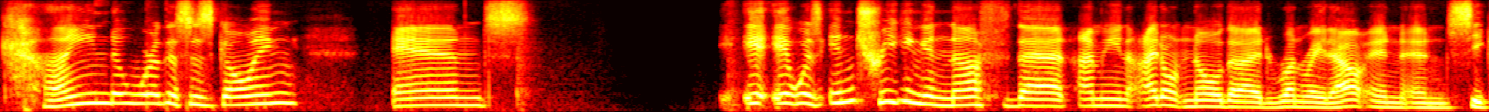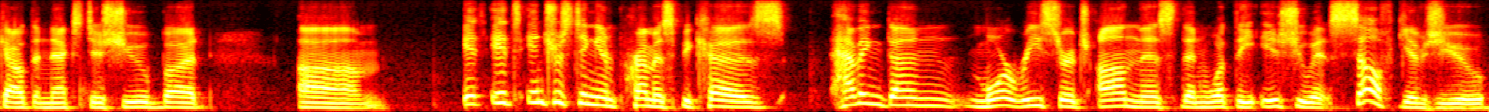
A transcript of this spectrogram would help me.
kind of where this is going, and it, it was intriguing enough that I mean I don't know that I'd run right out and and seek out the next issue, but um, it, it's interesting in premise because having done more research on this than what the issue itself gives you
